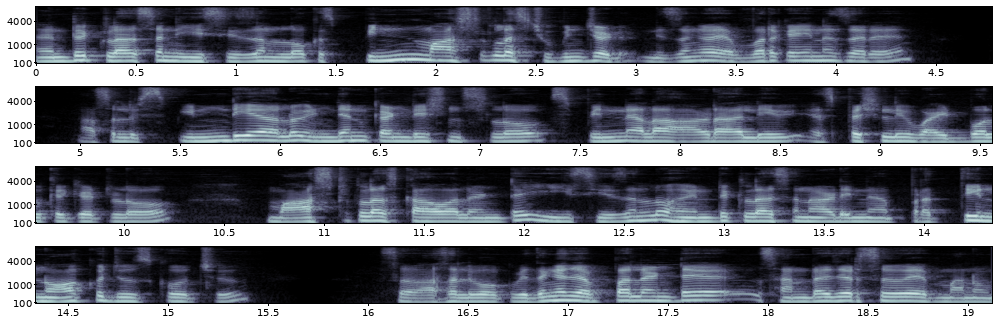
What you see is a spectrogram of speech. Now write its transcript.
హెన్రీ క్లాసన్ ఈ సీజన్‌లో ఒక స్పిన్ మాస్టర్ క్లాస్ చూపించాడు. నిజంగా ఎవరికైనా సరే అసలు ఇండియాలో ఇండియన్ కండిషన్స్‌లో స్పిన్ ఎలా ఆడాలి, ఎస్పెషల్లీ వైట్ బాల్ క్రికెట్‌లో మాస్టర్ క్లాస్ కావాలంటే ఈ సీజన్‌లో హెన్రీ క్లాసన్ ఆడిన ప్రతి నాక్ చూసుకోవచ్చు. సో, అసలు ఒక విధంగా చెప్పాలంటే సన్‌రైజర్స్ మనం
